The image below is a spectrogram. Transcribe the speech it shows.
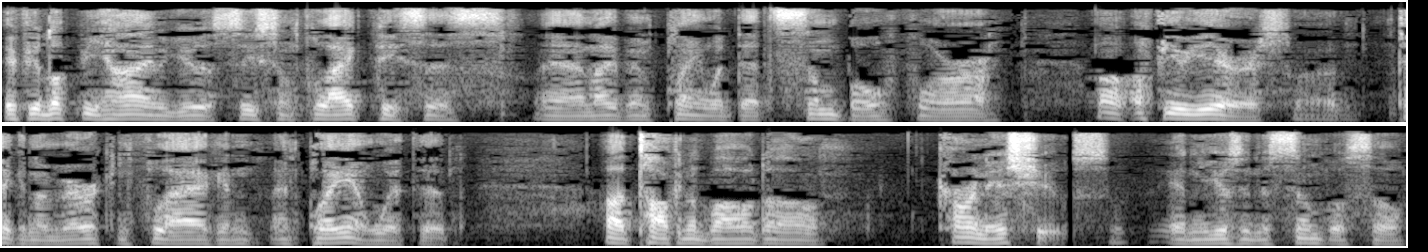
if you look behind, you'll see some flag pieces, and I've been playing with that symbol for a few years, uh, taking an American flag and, and playing with it, uh, talking about uh, current issues and using the symbol. So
